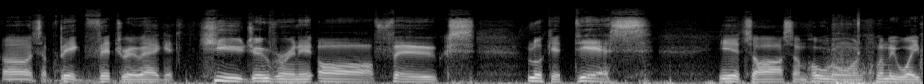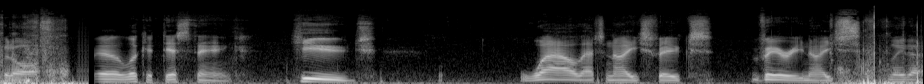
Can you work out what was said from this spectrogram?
Oh, it's a big vitro agate. Huge over in it. Oh, folks. Look at this. It's awesome. Hold on. Let me wipe it off. Well, look at this thing. Huge. Wow, that's nice, folks. Very nice. Later.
